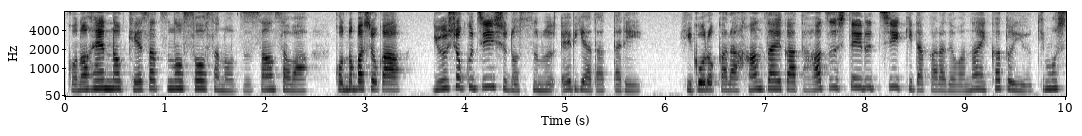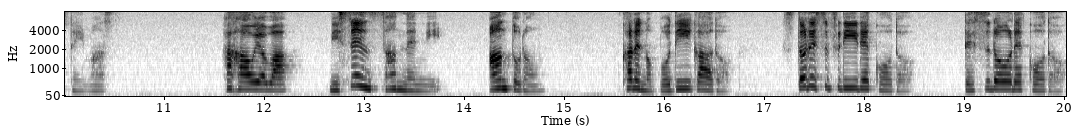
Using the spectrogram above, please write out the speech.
この辺の警察の捜査のずさんさはこの場所が有色人種の住むエリアだったり日頃から犯罪が多発している地域だからではないかという気もしています。母親は2003年にアントロン彼のボディーガードストレスフリーレコードデスローレコード。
